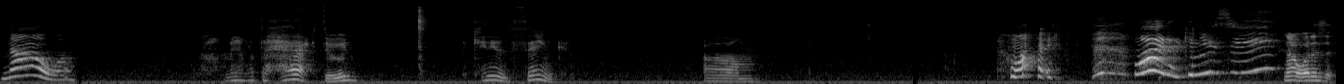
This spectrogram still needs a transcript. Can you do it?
No. Oh, man, what the heck, dude? I can't even think. Um, What? What? Can you see? no, what is it?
